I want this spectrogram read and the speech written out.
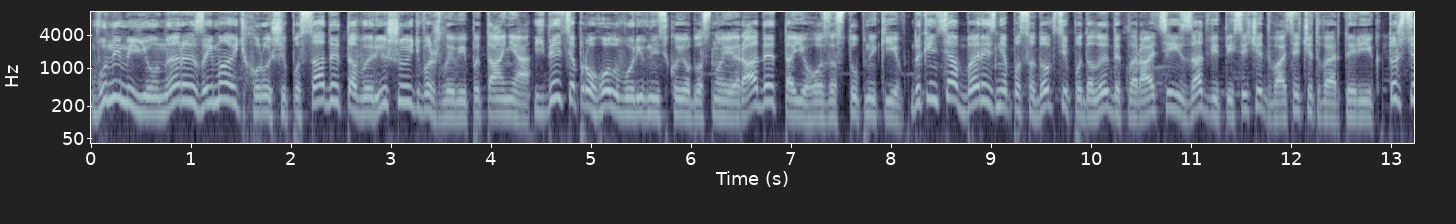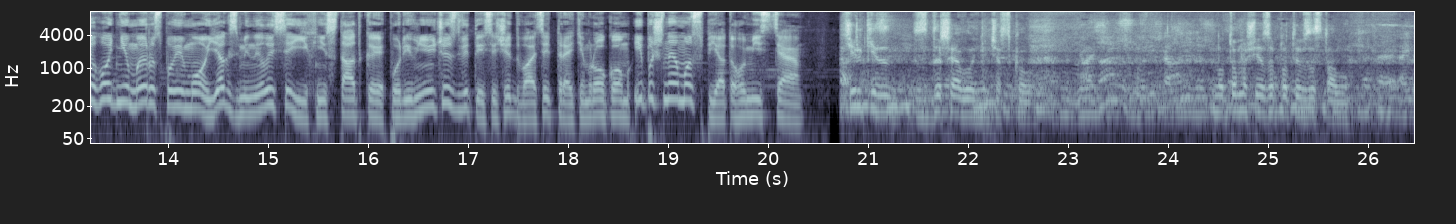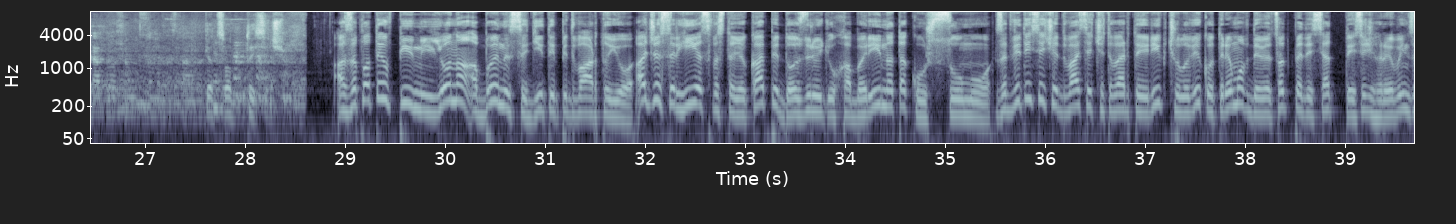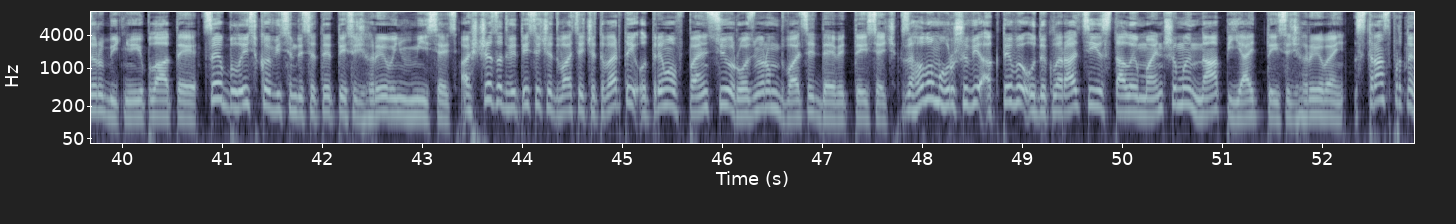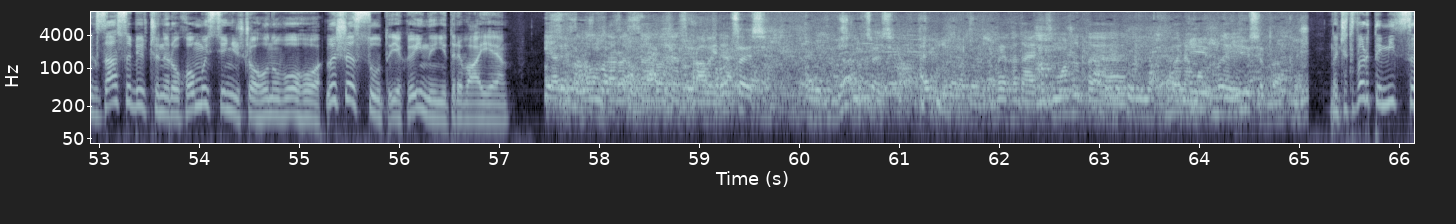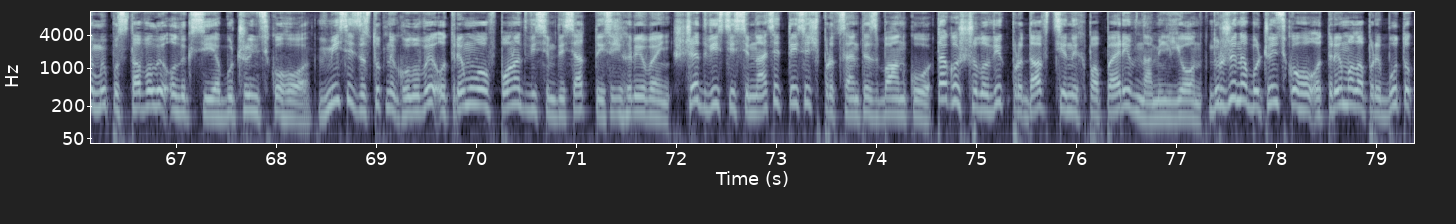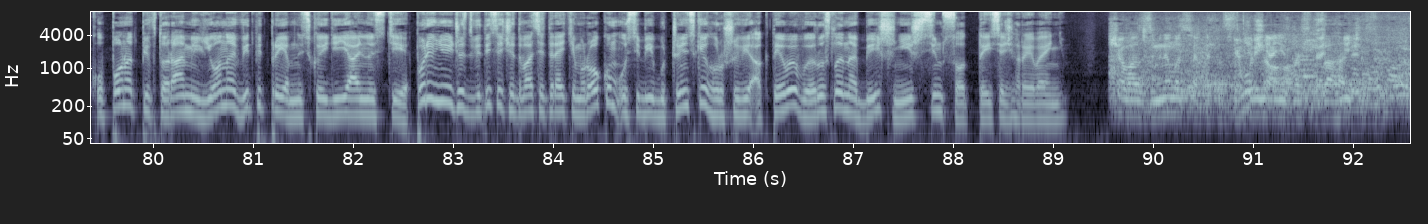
Вони мільйонери, займають хороші посади та вирішують важливі питання. Йдеться про голову Рівненської обласної ради та його заступників. До кінця березня посадовці подали декларації за 2024 рік. Тож сьогодні ми розповімо, як змінилися їхні статки, порівнюючи з 2023 роком. І почнемо з п'ятого місця. Тільки з- здешевлення частково. Ну тому що я заплатив заставу. 500 тисяч. А заплатив півмільйона, аби не сидіти під вартою. Адже Сергія Свисталюка підозрюють у хабарі на таку ж суму. За 2024 рік чоловік отримав 950 тисяч гривень заробітної плати. Це близько 80 тисяч гривень в місяць. А ще за 2024 отримав пенсію розміром 29 тисяч. Загалом грошові активи у декларації стали меншими на 5 тисяч гривень. З транспортних засобів чи нерухомості нічого нового. Лише суд, який нині триває. Зараз розгляд справи йде? процесі. Процесі. Ви гадаєте, зможете перемогти? Надіюся так. На четверте місце ми поставили Олексія Бучинського. В місяць заступник голови отримував понад 80 тисяч гривень, ще 217 тисяч проценти з банку. Також чоловік продав цінних паперів на мільйон. Дружина Бучинського отримала прибуток у понад півтора мільйона від підприємницької діяльності. Порівнюючи з 2023 роком, у сім'ї Бучинських грошові активи виросли на більш ніж 700 тисяч гривень. Що у вас змінилося в порівнянні з 23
